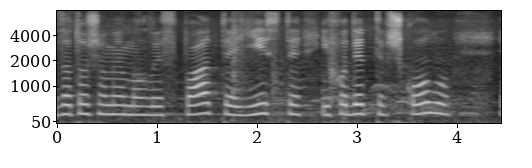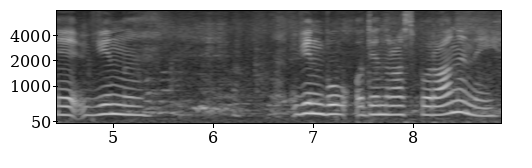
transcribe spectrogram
за те, що ми могли спати, їсти і ходити в школу. Е, Він, він був один раз поранений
